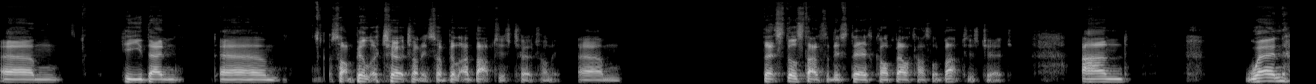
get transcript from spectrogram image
um, he then um, sort of built a church on it. So built a Baptist church on it. Um, that still stands to this day. It's called Belcastle Baptist Church. And when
